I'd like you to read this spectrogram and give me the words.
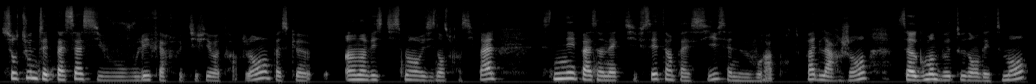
Surtout, ne faites pas ça si vous voulez faire fructifier votre argent, parce qu'un investissement en résidence principale, ce n'est pas un actif, c'est un passif, ça ne vous rapporte pas de l'argent, ça augmente votre taux d'endettement,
